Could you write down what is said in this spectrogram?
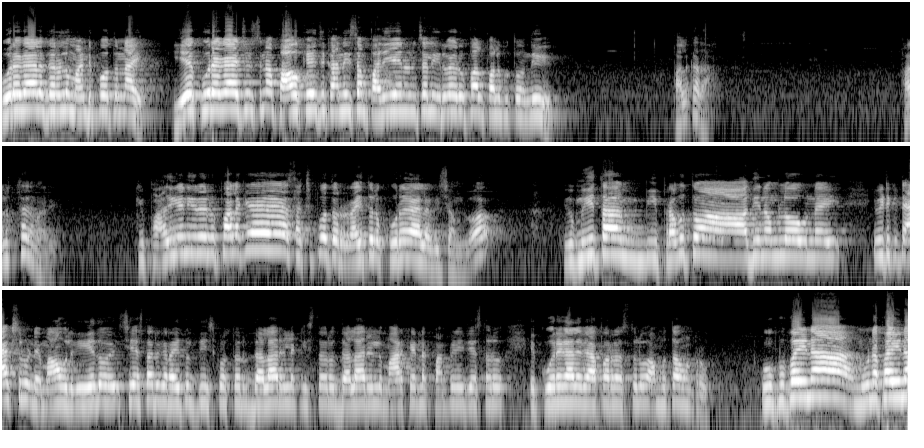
కూరగాయల ధరలు మండిపోతున్నాయి. ఏ కూరగాయ చూసినా పావు కేజీ కనీసం పదిహేను నుంచి ఇరవై రూపాయలు పలుకుతుంది. పలకదా? పలుకుతుంది మరి. ఈ పదిహేను ఇరవై రూపాయలకే చచ్చిపోతారు రైతులు కూరగాయల విషయంలో. ఇక మిగతా ఈ ప్రభుత్వం ఆధీనంలో ఉన్నాయి. వీటికి ట్యాక్సులు ఉన్నాయి మామూలుగా ఏదో చేస్తారు ఇక రైతులు తీసుకొస్తారు దళారీలకు ఇస్తారు దళారీలు మార్కెట్లకు పంపిణీ చేస్తారు. ఈ కూరగాయల వ్యాపారస్తులు అమ్ముతూ ఉంటారు. ఉప్పు పైన నూనె పైన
